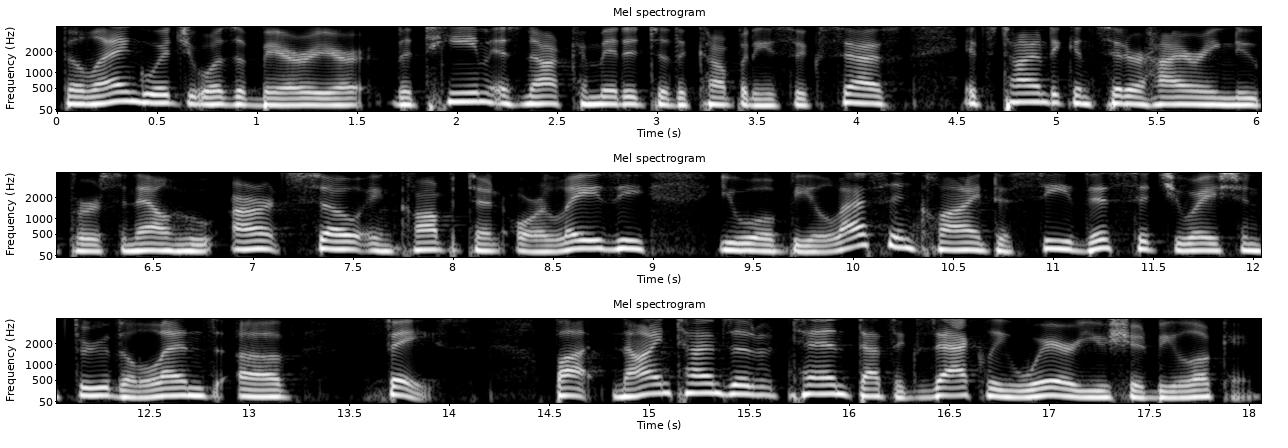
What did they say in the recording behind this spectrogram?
The language was a barrier. The team is not committed to the company's success. It's time to consider hiring new personnel who aren't so incompetent or lazy. You will be less inclined to see this situation through the lens of face. But nine times out of 10, that's exactly where you should be looking.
